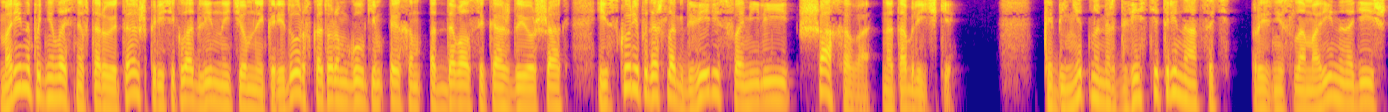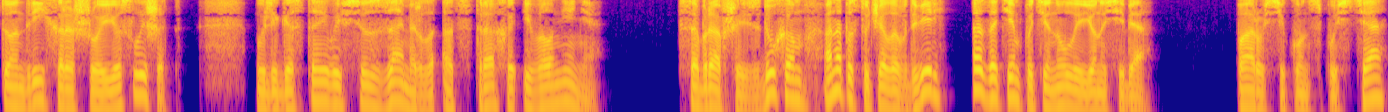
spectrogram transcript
Марина поднялась на второй этаж, пересекла длинный темный коридор, в котором гулким эхом отдавался каждый ее шаг, и вскоре подошла к двери с фамилией Шахова на табличке. «Кабинет номер 213», — произнесла Марина, надеясь, что Андрей хорошо ее слышит. У Легостаевой все замерло от страха и волнения. Собравшись с духом, она постучала в дверь, а затем потянула ее на себя. Пару секунд спустя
